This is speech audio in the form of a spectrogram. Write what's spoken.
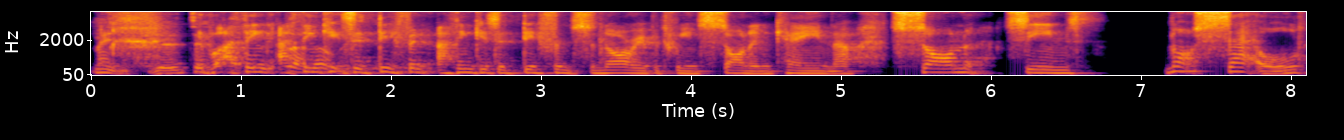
Mate, But I think I think it's a different I think it's a different scenario between Son and Kane now. Son seems not settled,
